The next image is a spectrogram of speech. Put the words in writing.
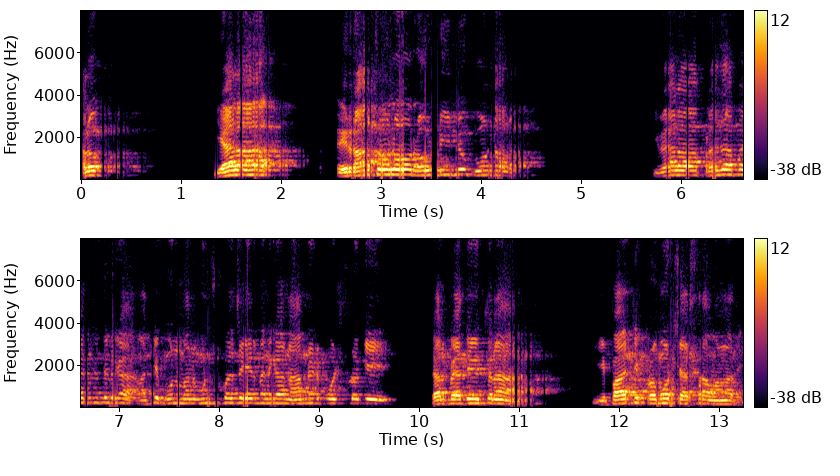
హలో. ఇవాళ ఈ రాష్ట్రంలో రౌడీలు గూండాలు. ఇవాళ ప్రజాప్రతినిధులుగా అంటే మన మున్సిపల్ చైర్మన్గా నామినేట్ పోస్టులోకి చాలా పెద్ద ఎత్తున ఈ పార్టీ ప్రమోట్ చేస్తా ఉన్నది.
